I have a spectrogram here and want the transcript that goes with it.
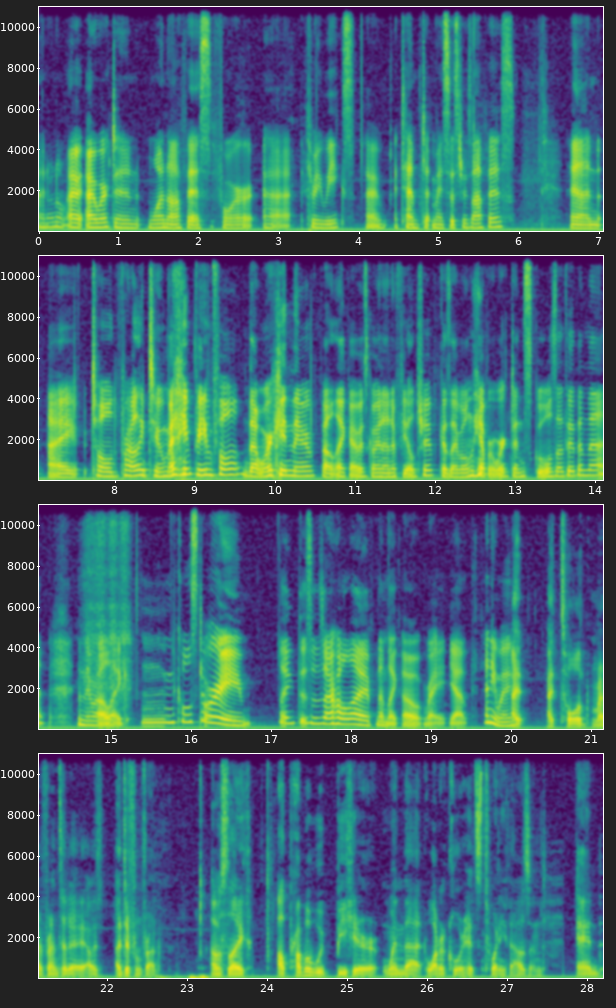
I don't know. I, I worked in one office for uh, three weeks. I attempted at my sister's office, and I told probably too many people that working there felt like I was going on a field trip because I've only ever worked in schools other than that, and they were all like, mm, "Cool story." Like this is our whole life, and I'm like, "Oh, right, yeah." Anyway, I I told my friend today, I was a different friend. I was like, I'll probably be here when that water cooler hits twenty thousand, and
